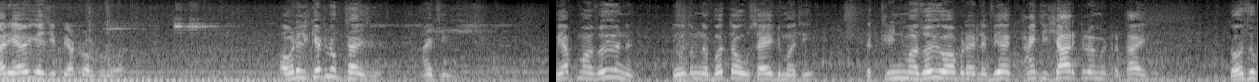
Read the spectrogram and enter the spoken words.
આપણે આવી ગઈ છે પેટ્રોલ પૂરવા અવડેલ કેટલુંક થાય છે અહીંથી? મેપમાં જોયું ને હું તમને બતાવું સાઈડમાંથી સ્ક્રીનમાં જોયું આપણે, એટલે બે, અહીંથી ચાર કિલોમીટર થાય છે. તો હજુ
